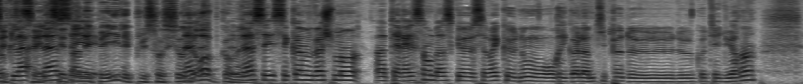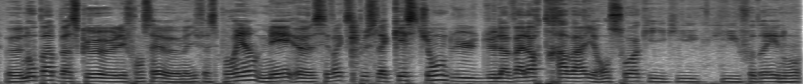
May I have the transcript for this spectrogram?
Donc C'est là- c'est- un des pays les plus sociaux d'Europe, quand même. là, c'est c'est quand même vachement intéressant parce que c'est vrai que nous, on rigole un petit peu de, de côté du Rhin. Euh, non pas parce que les Français euh, manifestent pour rien, mais c'est vrai que c'est plus la question du, de la valeur travail en soi qui- qui- qu'il faudrait, non,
